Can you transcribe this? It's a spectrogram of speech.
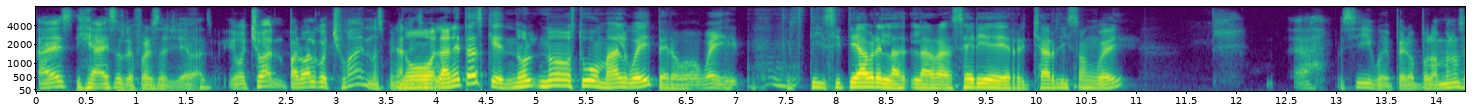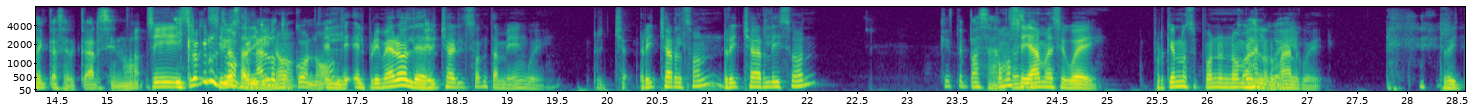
A es, y a esos refuerzos llevas, güey. Ochoa, ¿paró algo Ochoa en los penales? No, la neta es que no, no estuvo mal, güey, pero, güey, si, si te abre la, la serie Richarlison, güey. Ah, pues sí, güey, pero por lo menos hay que acercarse, ¿no? Sí, y creo que el sí último penal lo tocó, ¿no? El, el primero, el de El- Richarlison también, güey. Richa- Richarlison, Richarlison. ¿Qué te pasa? ¿Cómo ¿Estás se bien? llama ese güey? ¿Por qué no se pone un nombre ¿Cuál, normal, güey? Ri-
